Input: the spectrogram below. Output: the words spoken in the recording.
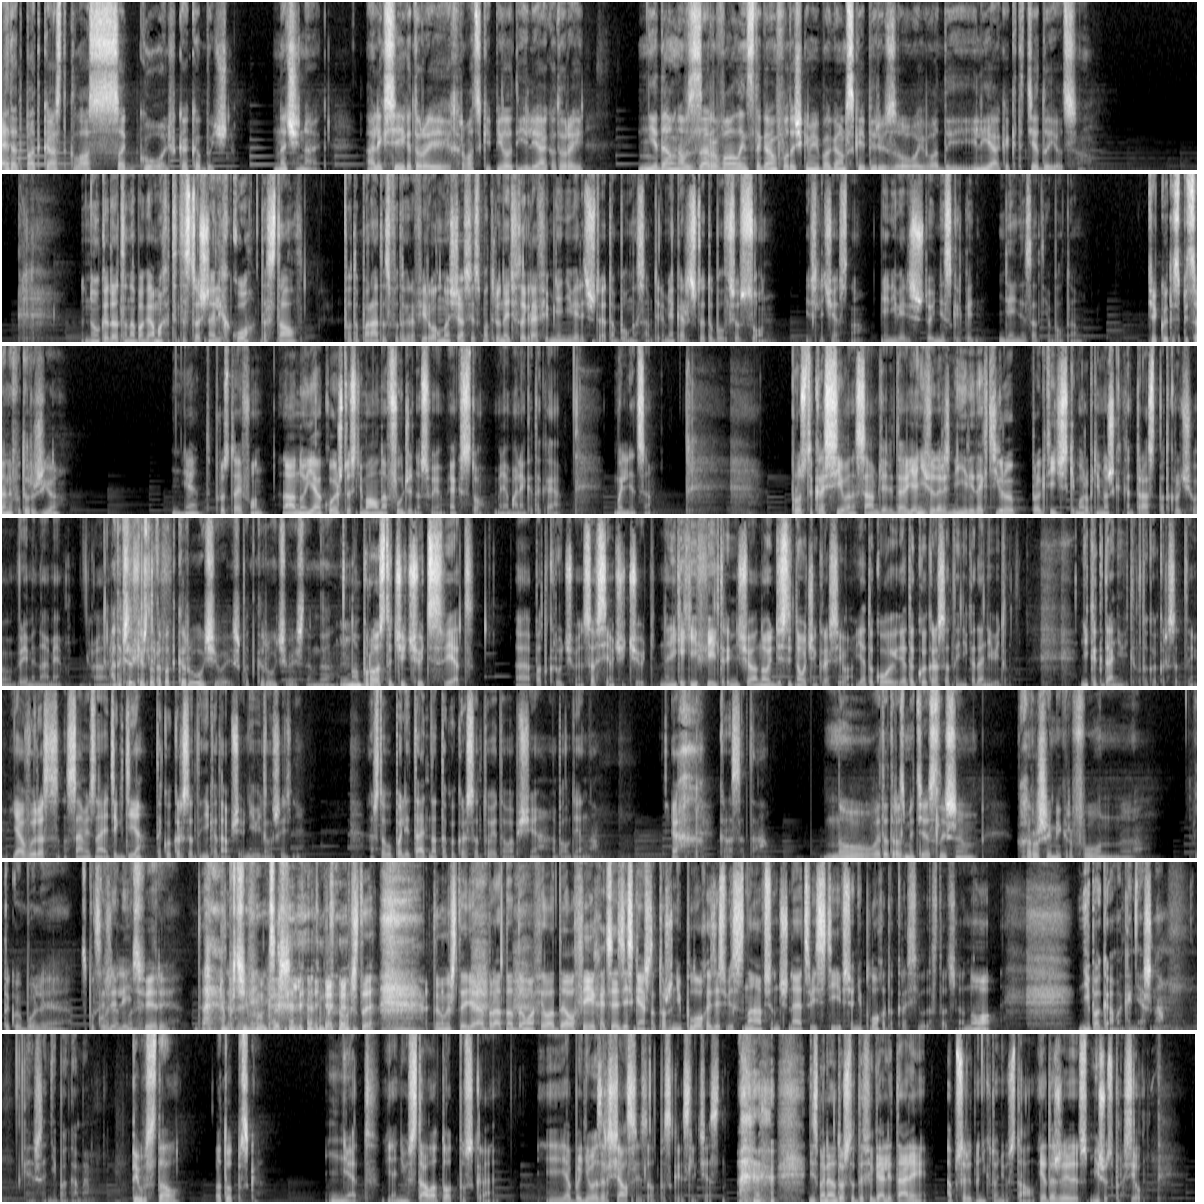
Этот подкаст класса гольф, как обычно, начинает Алексей, который хорватский пилот, Илья, который недавно взорвал Инстаграм фоточками багамской бирюзовой воды. Илья, как это тебе дается? Ну, когда ты на Багамах, это достаточно легко достал фотоаппарат и сфотографировал. Но сейчас я смотрю на эти фотографии, мне не верится, что это был на самом деле. Мне кажется, что это был все сон, если честно. Мне не верится, что несколько дней назад я был там. У тебя какое-то специальное фоторужье? Нет, просто iPhone. А, ну я кое-что снимал на Fuji на своем X100. У меня маленькая такая мыльница. Просто красиво, на самом деле. Да, я ничего даже не редактирую практически. Может быть, немножко контраст подкручиваю временами. А, а ты все-таки что-то подкручиваешь, подкручиваешь там, да? Ну, просто чуть-чуть свет э, подкручиваю. Совсем чуть-чуть. Но никакие фильтры, ничего. Но действительно очень красиво. Я такой, я такой красоты никогда не видел. Никогда не видел такой красоты. Я вырос, сами знаете где, такой красоты никогда вообще не видел в жизни. А чтобы полетать над такой красотой, это вообще обалденно. Эх, красота. Ну, в этот раз мы тебя слышим хороший микрофон э, в такой более спокойной атмосфере. Да, Почему, к сожалению? потому, что, потому что я обратно дома в Филадельфии, хотя здесь, конечно, тоже неплохо, здесь весна, все начинает цвести, все неплохо, так красиво достаточно, но не богамы, конечно. Конечно, не богамы. Ты устал от отпуска? Нет, я не устал от отпуска. И я бы не возвращался из отпуска, если честно. Несмотря на то, что дофига летали, абсолютно никто не устал. Я даже Мишу спросил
